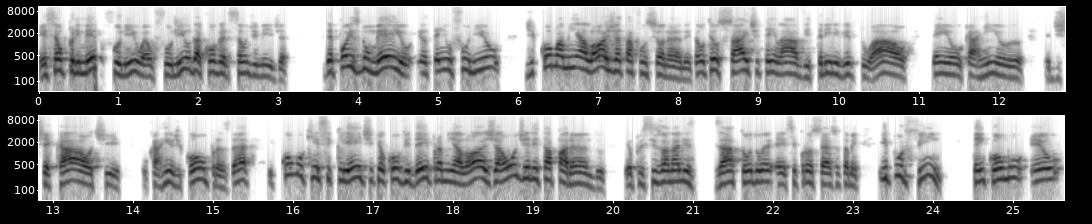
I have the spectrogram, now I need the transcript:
Esse é o primeiro funil, é o funil da conversão de mídia. Depois, no meio, eu tenho o funil de como a minha loja está funcionando. Então, o teu site tem lá a vitrine virtual, tem o carrinho de checkout, o carrinho de compras, né? E como que esse cliente que eu convidei para minha loja, onde ele está parando? Eu preciso analisar todo esse processo também. E por fim, tem como eu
